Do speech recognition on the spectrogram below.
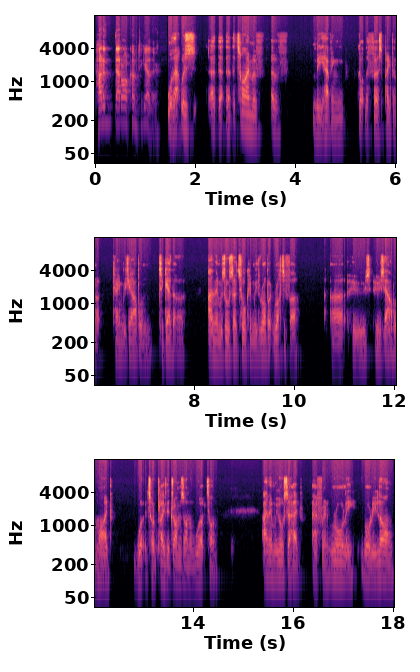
How did that all come together? Well, that was at the, at the time of of me having got the first Papernut Cambridge album together, and then was also talking with Robert Rotifer, uh, whose whose album I'd worked on, played the drums on, and worked on, and then we also had our friend Rawley Rawley Long,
